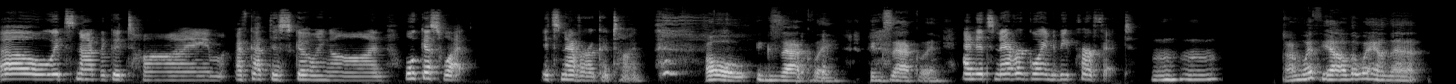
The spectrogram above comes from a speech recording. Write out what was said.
oh, it's not a good time. I've got this going on. Well, guess what? It's never a good time. oh, exactly. Exactly. and it's never going to be perfect. Mm-hmm. I'm with you all the way on that.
